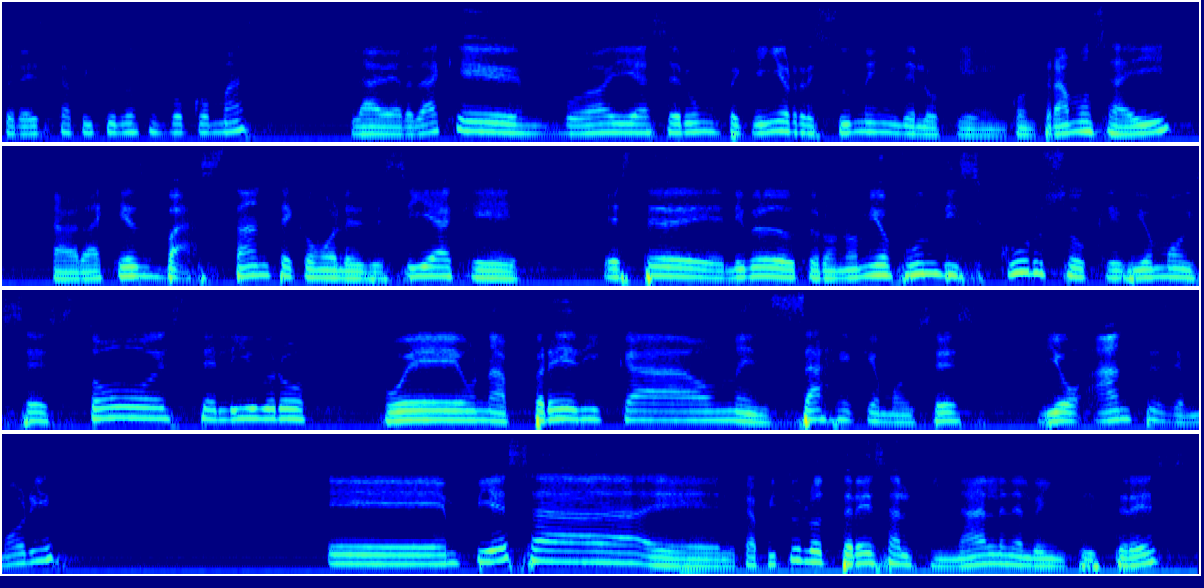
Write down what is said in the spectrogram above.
tres capítulos un poco más. La verdad que voy a hacer un pequeño resumen de lo que encontramos ahí. La verdad que es bastante, como les decía, que este libro de Deuteronomio fue un discurso que dio Moisés. Todo este libro fue una prédica, un mensaje que Moisés dio antes de morir. Eh, empieza eh, el capítulo 3 al final, en el 23,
